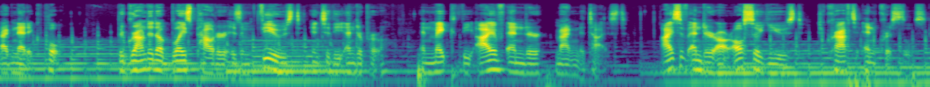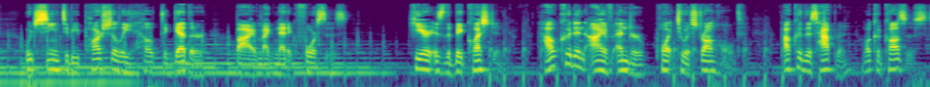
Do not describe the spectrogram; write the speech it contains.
magnetic pull. The grounded up blaze powder is infused into the ender pearl and make the Eye of Ender magnetized. Eyes of Ender are also used to craft end crystals, which seem to be partially held together by magnetic forces. Here is the big question How could an Eye of Ender point to a stronghold? How could this happen? What could cause this?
